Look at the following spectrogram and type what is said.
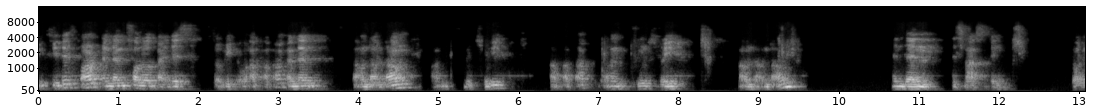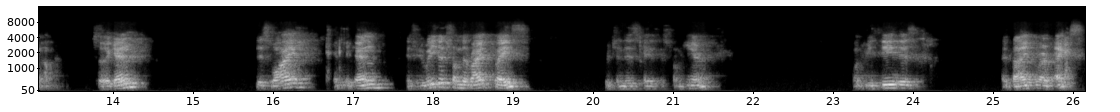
We see this part, and then followed by this. So we go up, up, up, and then down, down, down, one, two, three, up, up, up, one, two, three, down, down, down. And then this last thing going up. So again, this y, and again, if you read it from the right place, which in this case is from here, what we see is a Dyck word x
